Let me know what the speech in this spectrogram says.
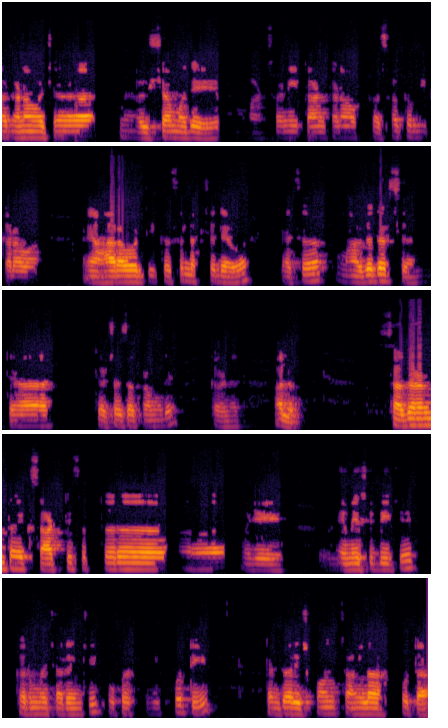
तणावाच्या आयुष्यामध्ये माणसाने ताणतणाव कसा कमी करावा आणि आहारावरती कसं लक्ष द्यावं त्याचं मार्गदर्शन त्या चर्चासत्रामध्ये करण्यात आलं. साधारणतः एक साठ ते सत्तर म्हणजे एम एस सी बीचे कर्मचाऱ्यांची उपस्थिती होती. त्यांचा रिस्पॉन्स चांगला होता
